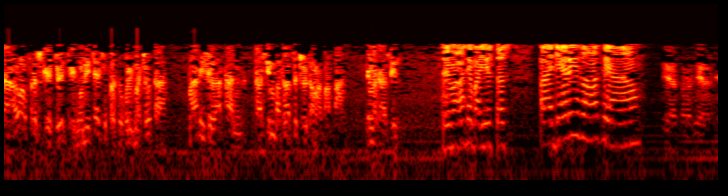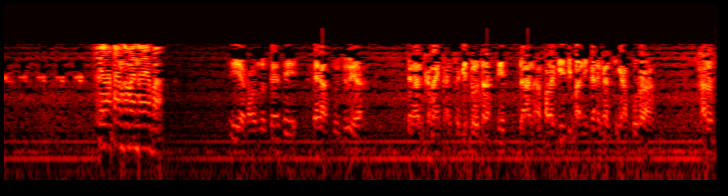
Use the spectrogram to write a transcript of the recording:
Kalau fresh graduate di Indonesia juga 25 juta, mari silakan. Kasih 400 juta nggak apa-apa. Terima kasih. Terima kasih Pak Yustus. Pak Jerry, selamat siang. Iya, selamat siang. Silakan komentarnya Pak. Iya, kalau menurut saya sih, saya nggak setuju ya dengan kenaikan segitu drastis dan apalagi dibandingkan dengan Singapura. Harus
